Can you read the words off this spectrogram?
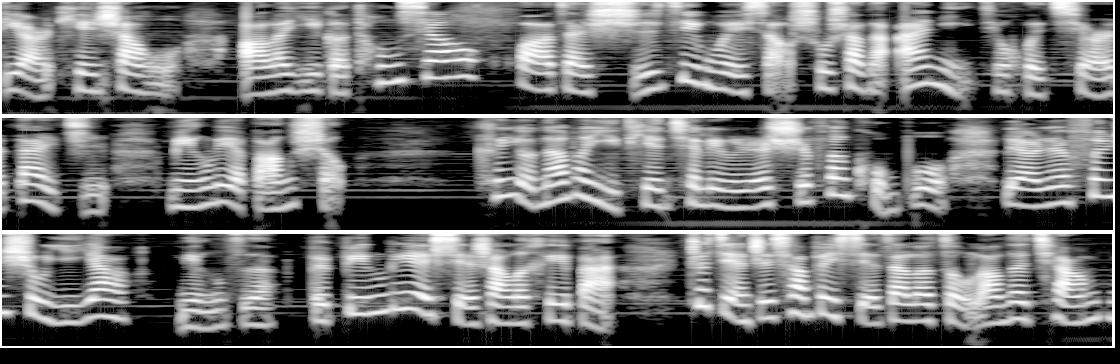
第二天上午熬了一个通宵，画在十进位小书上的安妮就会取而代之，名列榜首。可有那么一天，却令人十分恐怖。两人分数一样，名字被并列写上了黑板，这简直像被写在了走廊的墙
